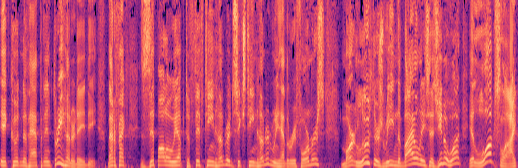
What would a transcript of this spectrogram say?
It couldn't have happened in 300 AD. Matter of fact, zip all the way up to 1500, 1600 when you have the reformers. Martin Luther's reading the Bible and he says, you know what? It looks like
